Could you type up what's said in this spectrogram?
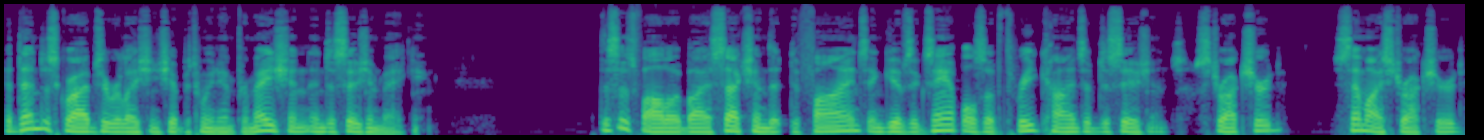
It then describes the relationship between information and decision making. This is followed by a section that defines and gives examples of three kinds of decisions structured, semi structured,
